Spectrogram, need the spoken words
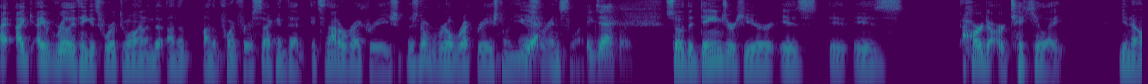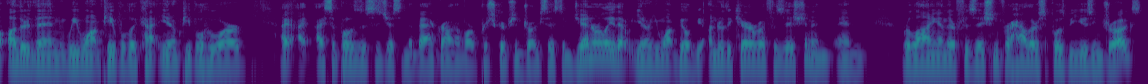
I, I I really think it's worth dwelling on the on the on the point for a second that it's not a recreation there's no real recreational use Yeah. for insulin Exactly. so the danger here is is hard to articulate, you know, other than we want people to kind, you know, people who are. I, I, suppose this is just in the background of our prescription drug system generally. That you know, you want people to be under the care of a physician and and relying on their physician for how they're supposed to be using drugs.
